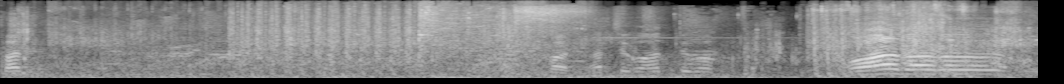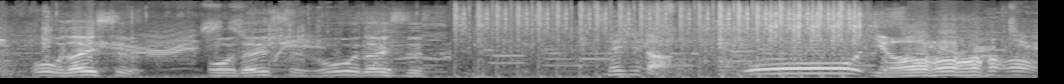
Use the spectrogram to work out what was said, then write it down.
컷! 컷! 아 뜨거 아 뜨거 와나나 나오 나이스 오 나이스 오 나이스 셋이다 오 야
